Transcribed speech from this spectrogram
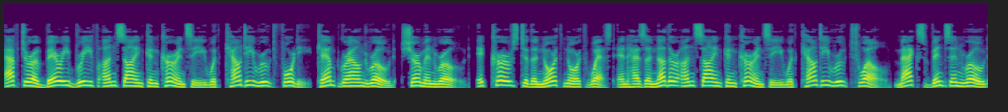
After a very brief unsigned concurrency with County Route 40 Campground Road, Sherman Road, it curves to the north-northwest and has another unsigned concurrency with County Route 12 Max Vinson Road,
